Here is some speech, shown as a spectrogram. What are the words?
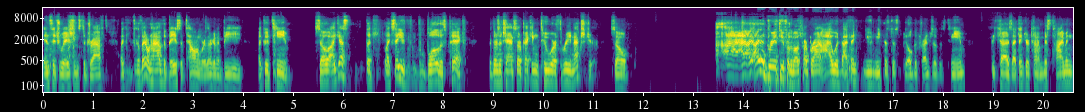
in situations to draft like because they don't have the base of talent where they're going to be a good team? So I guess that like say you blow this pick, that there's a chance they're picking two or three next year. So. I, I, agree with you for the most part, Brian. I would I think you need to just build the trenches of this team because I think you're kind of mistiming.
